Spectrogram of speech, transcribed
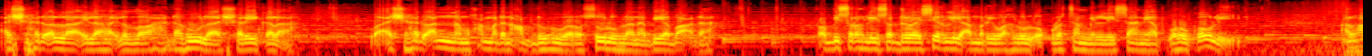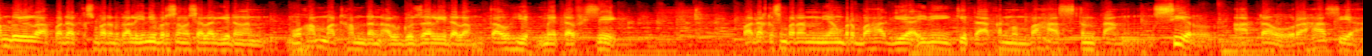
Asyhadu an la ilaha illallah wahdahu la syarikalah wa asyhadu anna Muhammadan abduhu wa rasuluhu la nabiyya ba'dah. Rabbi shrah li sadri wa yassir li amri wahlul 'uqdatam min lisani yafqahu qawli. Alhamdulillah pada kesempatan kali ini bersama saya lagi dengan Muhammad Hamdan Al-Ghazali dalam Tauhid Metafisik. Pada kesempatan yang berbahagia ini kita akan membahas tentang sir atau rahasia.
